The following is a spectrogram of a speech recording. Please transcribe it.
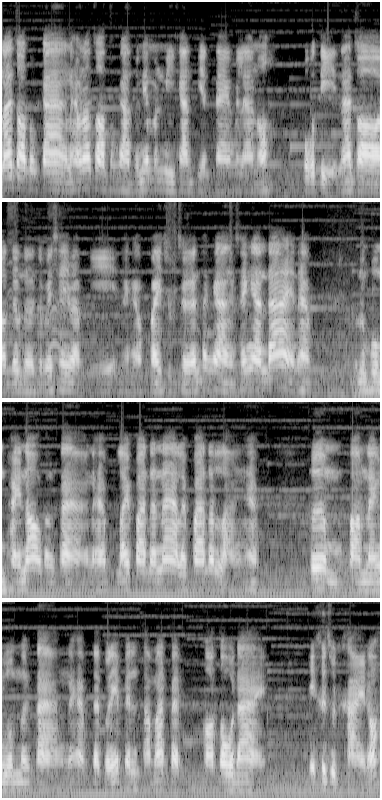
หน้าจอตรงกลางนะครับหน้าจอตรงกลางตัวนี้มันมีการเปลี่ยนแปลงไปแล้วเนาะปกติหน้าจอเดิมๆจะไม่ใช่แบบนี้นะครับไฟฉุกเฉินต่างๆ ใช้งานได้นะครับอุณหภูมิภายนอกต่างๆนะครับไล่ฟ้าด้านหน้าไล่ฟ้าด้านหลังนะครับเพิ่มความแรงลมต่างๆนะครับ แต่ตัวนี้เป็นสามารถแบบออโต้ได้ นี่คือจุดขายเนาะ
